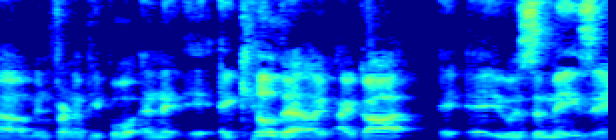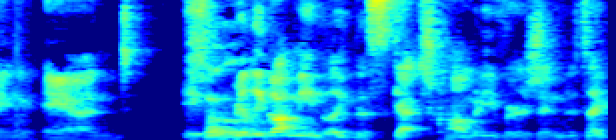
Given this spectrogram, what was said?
um, in front of people, and it, it, killed it. Like I got, it, it was amazing, and it So- really got me into like the sketch comedy version. It's like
